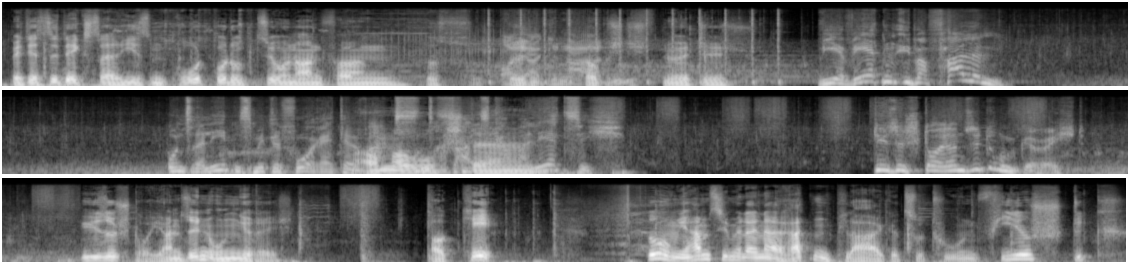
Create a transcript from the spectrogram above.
Ich werde jetzt nicht extra riesen Brotproduktion anfangen. Das ist, glaube ich, nicht nötig. Wir werden überfallen. Unsere Lebensmittelvorräte auch mal hochstellen. leert sich. Diese Steuern sind ungerecht. Diese Steuern sind ungerecht. Okay. So, wir haben es hier mit einer Rattenplage zu tun. Vier Stück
